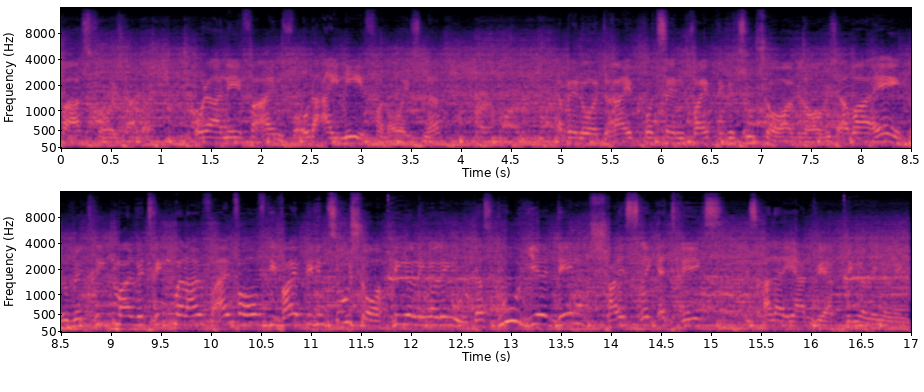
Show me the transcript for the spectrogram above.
Spaß für euch alle. Oder nee, für einen, oder eine von euch, ne? Habe ja nur 3% weibliche Zuschauer, glaube ich. Aber ey, wir trinken mal, wir trinken mal einfach auf die weiblichen Zuschauer. Pingelingeling. Dass du hier den Scheißdreck erträgst, ist aller Ehren wert. Pingelingeling.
